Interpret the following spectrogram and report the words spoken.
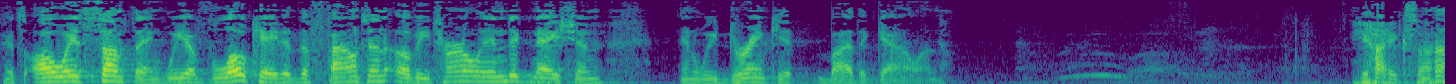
It's always something. We have located the fountain of eternal indignation and we drink it by the gallon. Yikes, huh?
